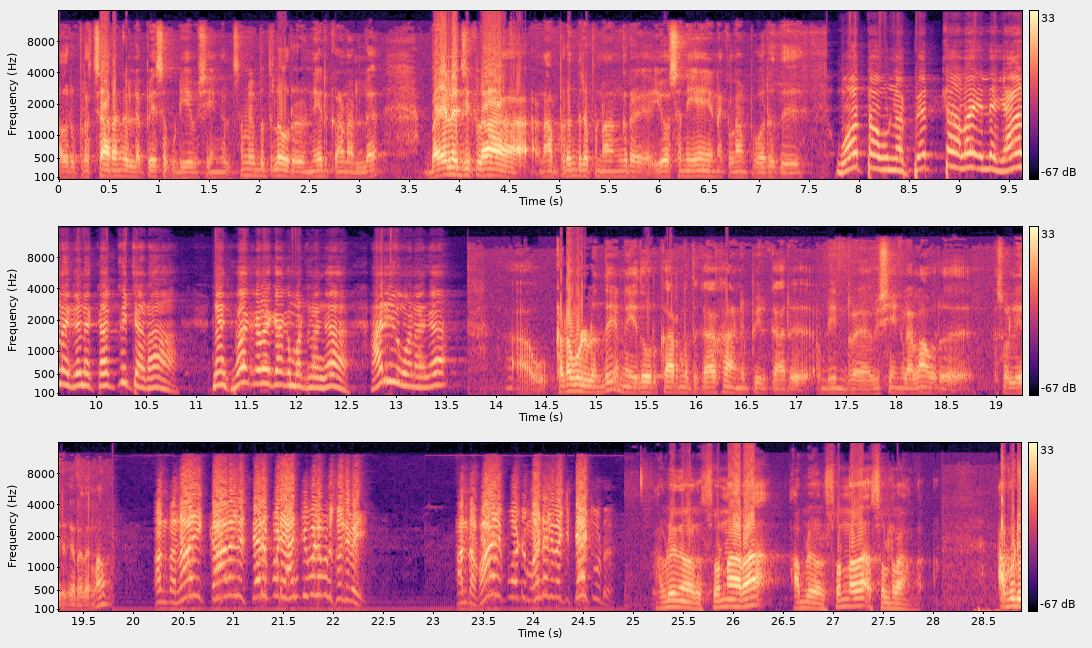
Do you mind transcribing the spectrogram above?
அவர் பிரச்சாரங்களில் பேசக்கூடிய விஷயங்கள். சமீபத்தில் ஒரு நேர்காணலில் பயாலஜிக்கலாக நான் பிறந்திருப்பேனாங்கிற யோசனையே எனக்கெல்லாம் இப்போ வருது. மோத்தா உன்னை பெத்தாளா இல்லை யானை கண்ணை கக்குச்சாடா? நான் கேட்கறேன் கேட்க மாட்டேனாங்க. அறிவு வேணாங்க. கடவுள் வந்து என்னை ஏதோ ஒரு காரணத்துக்காக அனுப்பியிருக்காரு அப்படின்ற விஷயங்களெல்லாம் அவர் சொல்லியிருக்கிறதெல்லாம். அந்த நாய் காலையில செருப்படி அஞ்சு மணி சொல்லி வை அந்த வாயை போட்டு மண்ணில் வச்சு தேய்ச்சி விடு. அப்படின்னு அவர் சொன்னாரா? அப்படி அவர் சொன்னதா சொல்றாங்க. அப்படி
